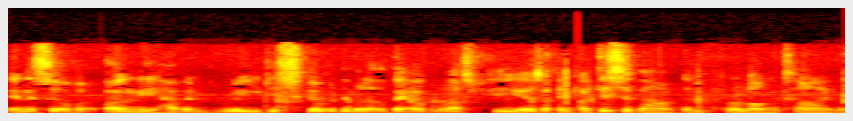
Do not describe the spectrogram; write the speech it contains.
In the sort of only having rediscovered them a little bit over the last few years, I think I disavowed them for a long time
